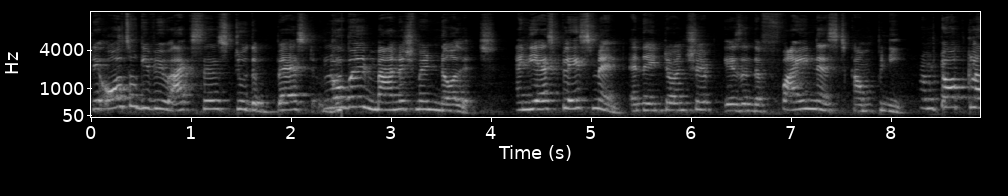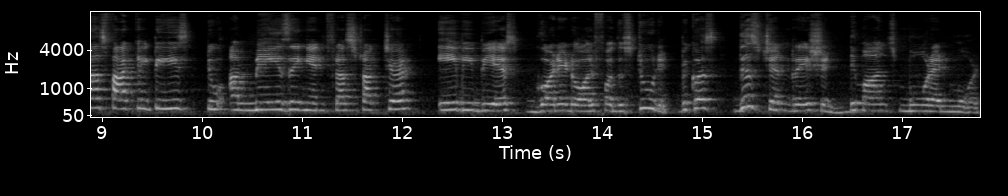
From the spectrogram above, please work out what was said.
They also give you access to the best global management knowledge. And yes, placement and the internship is in the finest company. From top class faculties to amazing infrastructure ABBS got it all for the student because this generation demands more and more.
